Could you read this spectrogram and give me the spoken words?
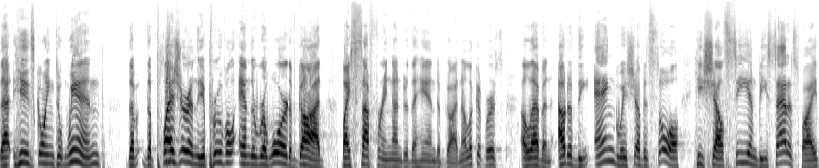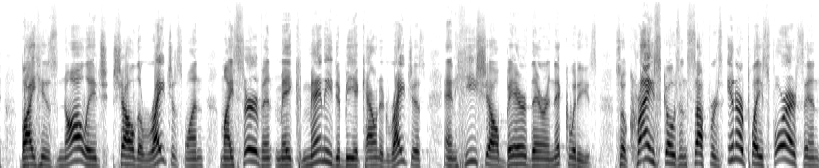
That he's going to win the, the pleasure and the approval and the reward of God by suffering under the hand of God. Now look at verse 11. Out of the anguish of his soul he shall see and be satisfied. By his knowledge shall the righteous one, my servant, make many to be accounted righteous, and he shall bear their iniquities. So Christ goes and suffers in our place for our sin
